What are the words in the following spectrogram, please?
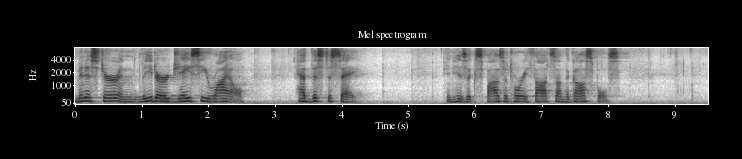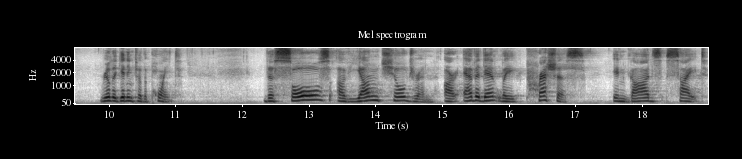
minister and leader J.C. Ryle had this to say in his expository thoughts on the Gospels, really getting to the point. The souls of young children are evidently precious in God's sight.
